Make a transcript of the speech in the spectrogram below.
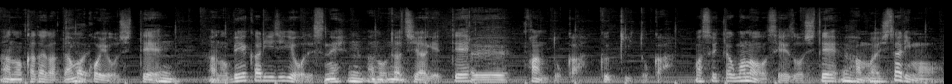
あの方々も雇用して、うん。あのベーカリー事業をですね、うんうんうん。あの立ち上げて、へパンとかクッキーとか、まあ、そういったものを製造してうんうん。販売したりも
